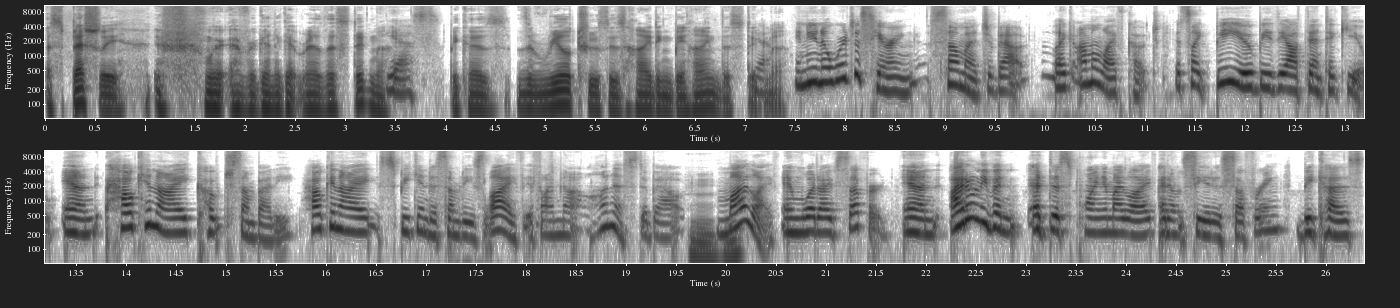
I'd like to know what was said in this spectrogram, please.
Especially if we're ever going to get rid of this stigma. Yes. Because the real truth is hiding behind the Yeah. stigma. And you know, we're just hearing so much about like I'm a life coach. It's like be you, be the authentic you. And how can I coach somebody? How can I speak into somebody's life if I'm not honest about Mm-hmm. my life and what I've suffered? And I don't even, at this point in my life, I don't see it as suffering because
